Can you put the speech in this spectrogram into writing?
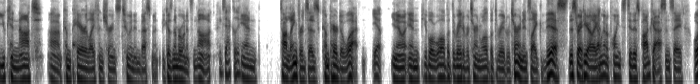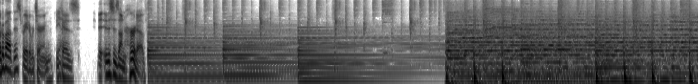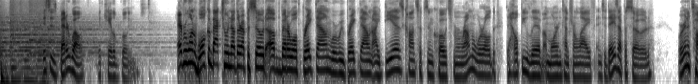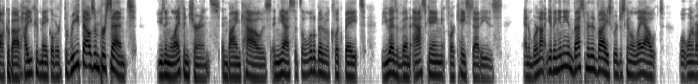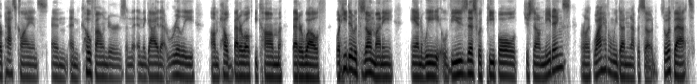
you cannot uh, compare life insurance to an investment because number one, it's not. Exactly. And Todd Langford says, compared to what? Yep. You know, and people are, well, but the rate of return, well, but the rate of return. It's like this, this right here. Like Yep. I'm going to point to this podcast and say, what about this rate of return? Because th- this is unheard of. This is Better Wealth with Caleb Williams. Hey everyone, welcome back to another episode of the Better Wealth Breakdown, where we break down ideas, concepts, and quotes from around the world to help you live a more intentional life. In today's episode, we're going to talk about how you could make over 3,000% using life insurance and buying cows. And yes, it's a little bit of a clickbait. You guys have been asking for case studies, and we're not giving any investment advice. We're just going to lay out what one of our past clients and and co-founders and the, and the guy that really um, helped Better Wealth become Better Wealth, what he did with his own money, and we, we've used this with people just on meetings. We're like, why haven't we done an episode? So with that,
